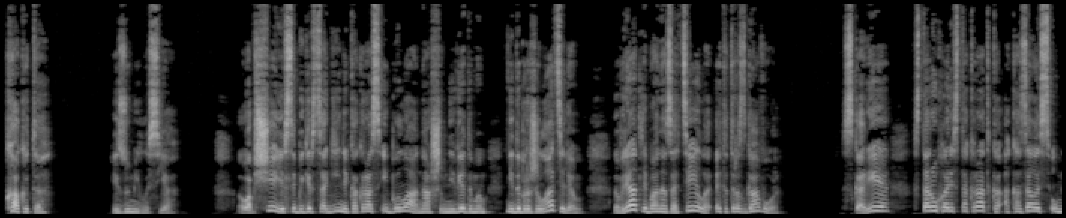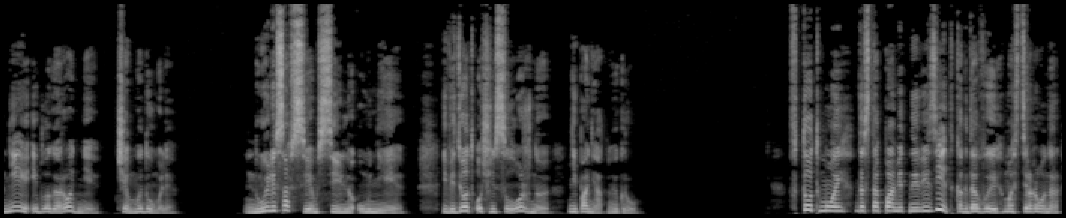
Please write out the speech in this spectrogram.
«Как это?» – изумилась я. Вообще, если бы герцогиня как раз и была нашим неведомым недоброжелателем, вряд ли бы она затеяла этот разговор. Скорее, старуха-аристократка оказалась умнее и благороднее, чем мы думали ну или совсем сильно умнее и ведет очень сложную, непонятную игру. В тот мой достопамятный визит, когда вы, мастер Ронер,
